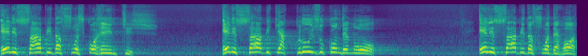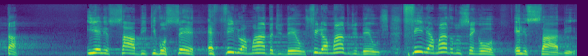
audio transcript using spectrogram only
Ele sabe das suas correntes, ele sabe que a cruz o condenou, ele sabe da sua derrota, e ele sabe que você é filho amado de Deus, filho amado de Deus, filha amada do Senhor. Ele sabe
